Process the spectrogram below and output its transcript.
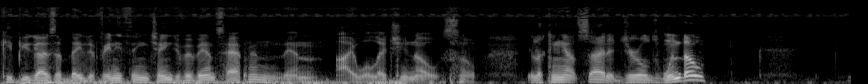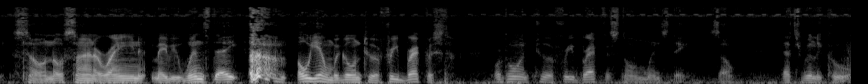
keep you guys updated. If anything, change of events happen, then I will let you know. So, you're looking outside at Gerald's window. So no sign of rain. Maybe Wednesday. oh yeah, and we're going to a free breakfast. We're going to a free breakfast on Wednesday. So that's really cool.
